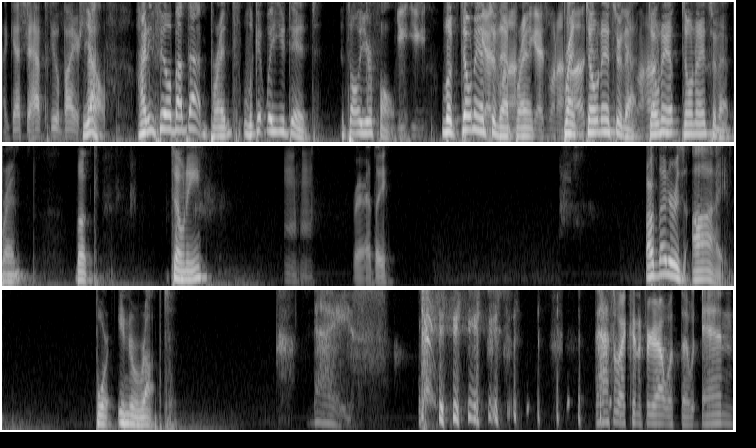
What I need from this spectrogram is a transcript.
I guess you have to do it by yourself. Yeah. How do you feel about that, Brent? Look at what you did. It's all your fault. You, you, Look, don't answer that, wanna- Brent. You guys want to Brent, hug? don't answer that. Don't hug? an- don't answer that, Brent. Look, Tony, Mhm. Bradley. our letter is I for interrupt. Nice. That's why I couldn't figure out what the N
